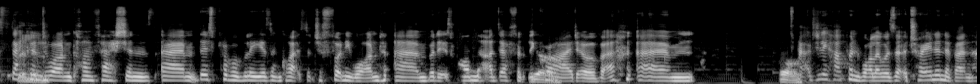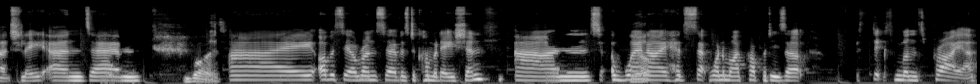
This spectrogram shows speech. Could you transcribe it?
second Brilliant. one, confessions. Um, this probably isn't quite such a funny one, um, but it's one that I definitely Yeah. cried over. Um, Oh, actually happened while I was at a training event, actually, and um, right. I obviously I run serviced accommodation, and when Yep. I had set one of my properties up six months prior,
